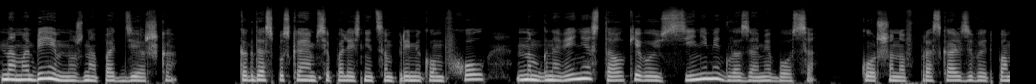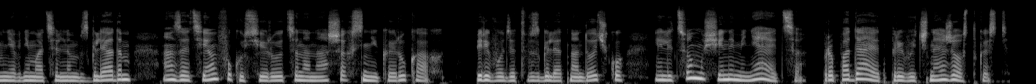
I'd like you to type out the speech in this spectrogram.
Нам обеим нужна поддержка. Когда спускаемся по лестницам прямиком в холл, на мгновение сталкиваюсь с синими глазами босса. Коршунов проскальзывает по мне внимательным взглядом, а затем фокусируется на наших с Никой руках. Переводит взгляд на дочку, и лицо мужчины меняется, пропадает привычная жесткость.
